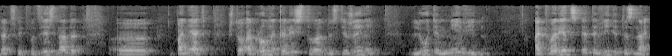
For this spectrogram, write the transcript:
так сказать, вот здесь надо э, понять, что огромное количество достижений людям не видно. А Творец это видит и знает.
